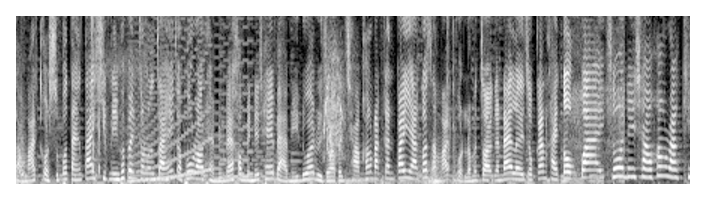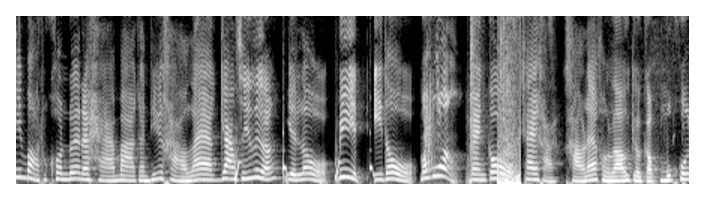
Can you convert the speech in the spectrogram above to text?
สามารถกดซุปเปอร์แตงใต้คลิปนี้เพื่อเป็นกำลังใจให้กับพวกเราแถมยังได้คอมเมนต์เท่ๆแบบนี้ด้วยหรือจะมาเป็นชาวข้างรักกันป้ายยาก็สามารถกดแล้วมาจอยกันได้เลยจบการขายตรงไปสวัสดีชาวข้างรักคีย์บอร์ดทุกคนด้วยนะคะมากันที่ข่าวแรก อย่างสีเหลืองเยลโล่มีดอีโดมะม่วง แมงโก้ใช่ค่ะ ข่าวแรกของเราเกี่ยวกับมุกพวก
